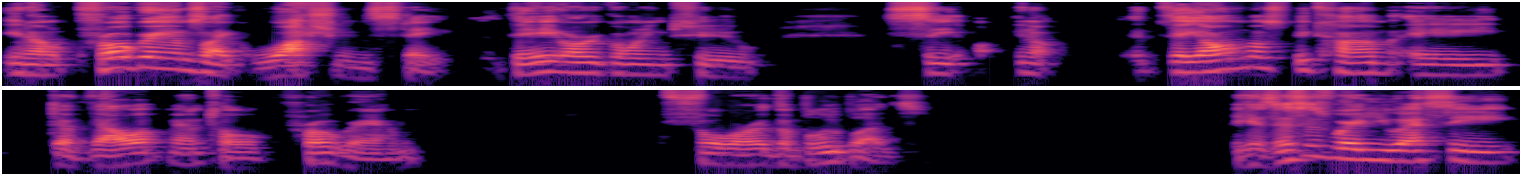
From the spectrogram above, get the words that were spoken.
You know, programs like Washington State, they are going to see, you know, they almost become a developmental program for the blue bloods because this is where USC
